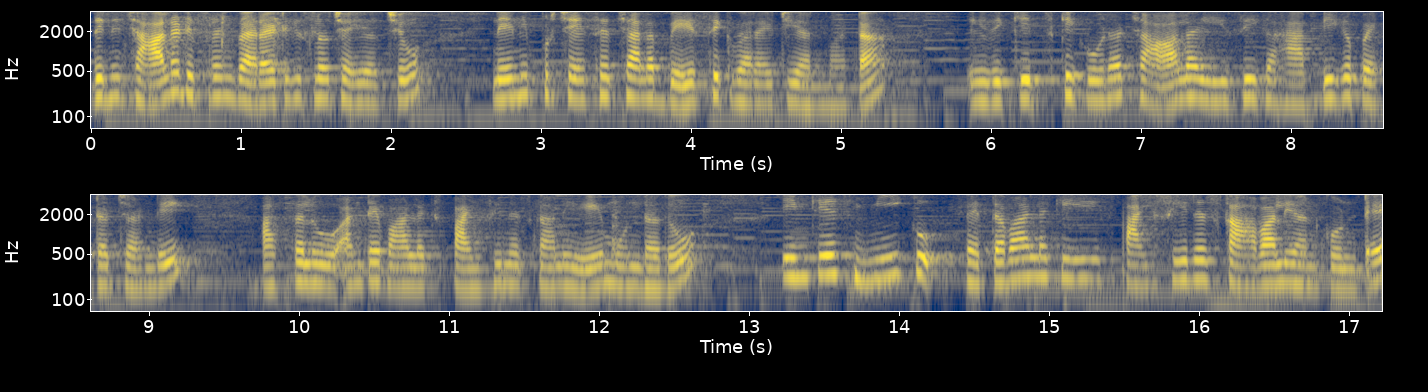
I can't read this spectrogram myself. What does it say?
దీన్ని చాలా డిఫరెంట్ వెరైటీస్లో చేయొచ్చు. నేను ఇప్పుడు చేసేది చాలా బేసిక్ వెరైటీ అనమాట ఇది కిడ్స్కి కూడా చాలా ఈజీగా హ్యాపీగా పెట్టచ్చండి. అసలు అంటే వాళ్ళకి స్పైసీనెస్ కానీ ఏముండదు ఉండదు. ఇన్ కేస్ మీకు పెద్దవాళ్ళకి స్పైసీనెస్ కావాలి అనుకుంటే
